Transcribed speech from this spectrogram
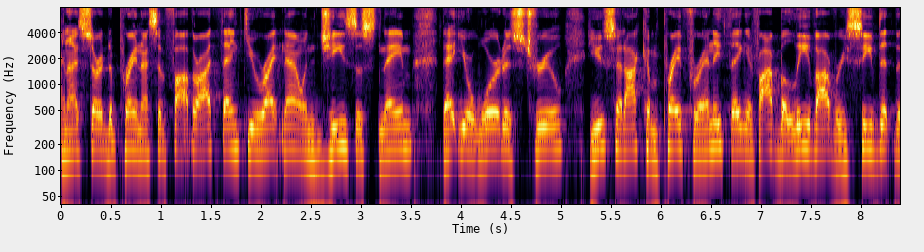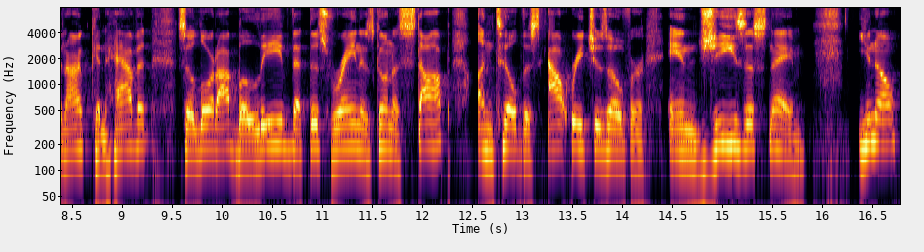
And I started to pray and I said, Father, I thank you right now in Jesus' name that your word is true. You said I can pray for anything. If I believe I've received it, then I can have it. So, Lord, I believe that this rain is going to stop until this outreach is over in Jesus' name. You know,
